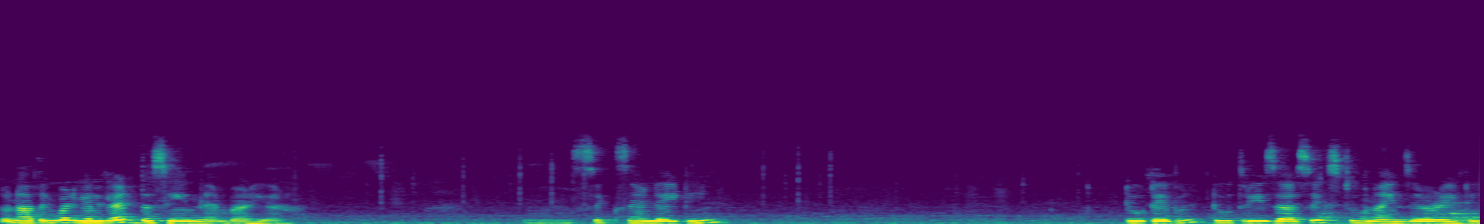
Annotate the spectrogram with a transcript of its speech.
so nothing but you'll get the same number here. Mm, 6 and 18 2 table 2 3s are 6 2 9s are 18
